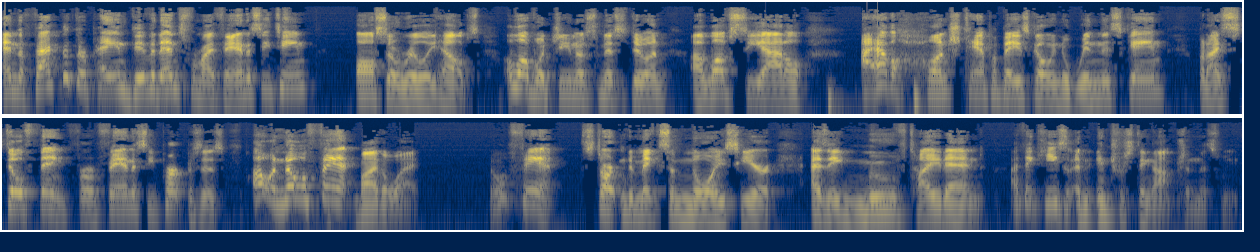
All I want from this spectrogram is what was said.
And the fact that they're paying dividends for my fantasy team also really helps. I love what Geno Smith's doing. I love Seattle. I have a hunch Tampa Bay's going to win this game, but I still think for fantasy purposes. Oh, and Noah Fant, by the way. Noah Fant starting to make some noise here as a move tight end. I think he's an interesting option this week.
